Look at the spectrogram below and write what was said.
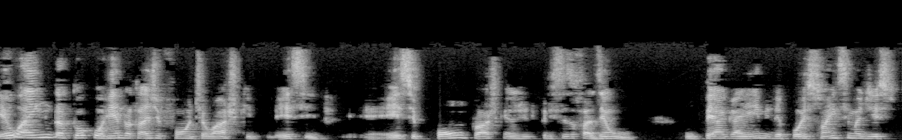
Eu ainda estou correndo atrás de fonte. Eu acho que esse, esse ponto, acho que a gente precisa fazer um, um PHM depois só em cima disso.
